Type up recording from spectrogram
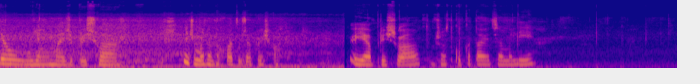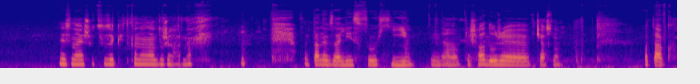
Йоу, я майже прийшла. Ну, чи можна рахувати, вже прийшла. Я прийшла, тут жорстко катаються малі. Не знаю, що це за квітка, але вона дуже гарна. Фонтани взагалі сухі. Да, прийшла дуже вчасно. Отак.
